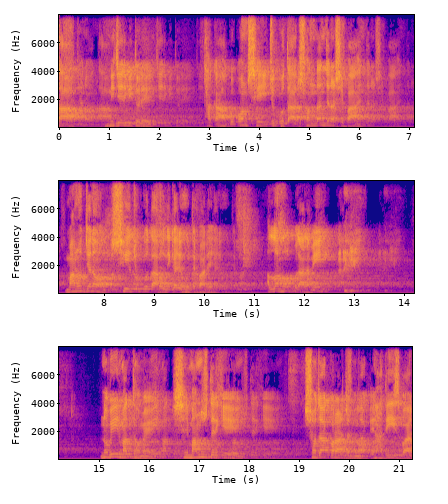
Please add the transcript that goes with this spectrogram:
তা নিজের ভিতরে থাকা গোপন সেই যোগ্যতার সন্ধান যেন সে পায়। মানুষ যেন সেই যোগ্যতার অধিকারী হতে পারে। আল্লাহ আলমিন নবীর মাধ্যমে সে মানুষদেরকে সজাগ করার জন্য এই হাদিস বান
